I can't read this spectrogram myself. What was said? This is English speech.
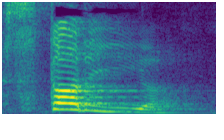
Study.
